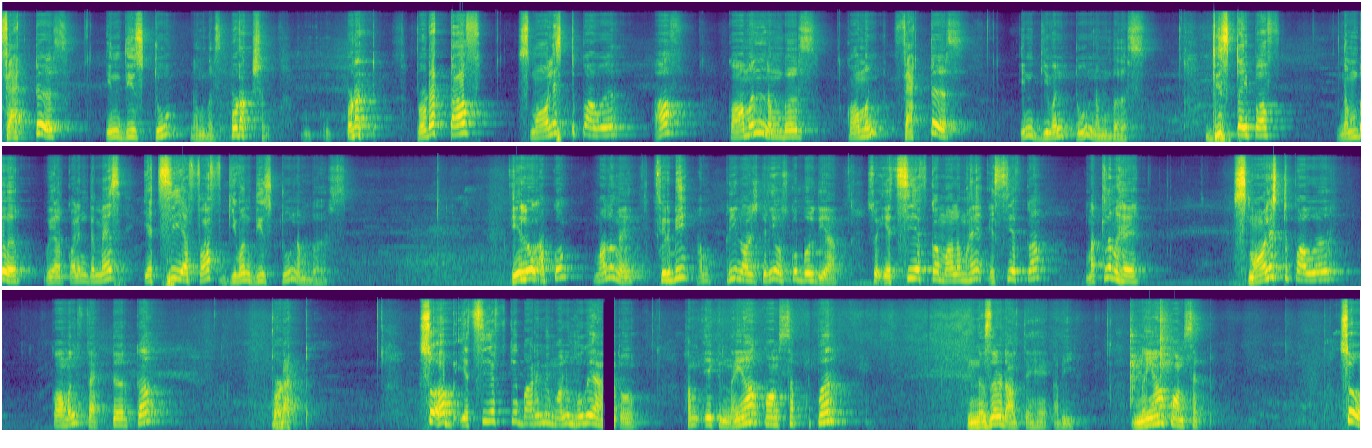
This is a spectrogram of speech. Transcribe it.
factors in these two numbers production product product of smallest power of common numbers common factors in given two numbers this type of number we are calling them as HCF of given these two numbers. ये लोग आपको मालूम है फिर भी हम pre knowledge के लिए उसको बोल दिया। सो एच का मालूम है HCF का मतलब है स्मॉलेस्ट पावर कॉमन फैक्टर का प्रोडक्ट सो so, अब HCF के बारे में मालूम हो गया तो हम एक नया कॉन्सेप्ट पर नज़र डालते हैं अभी। नया कॉन्सेप्ट सो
